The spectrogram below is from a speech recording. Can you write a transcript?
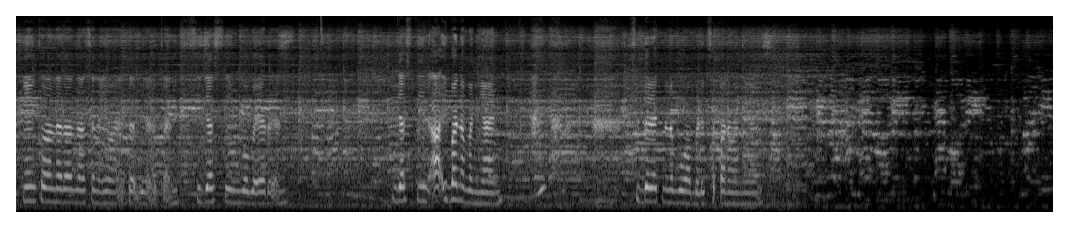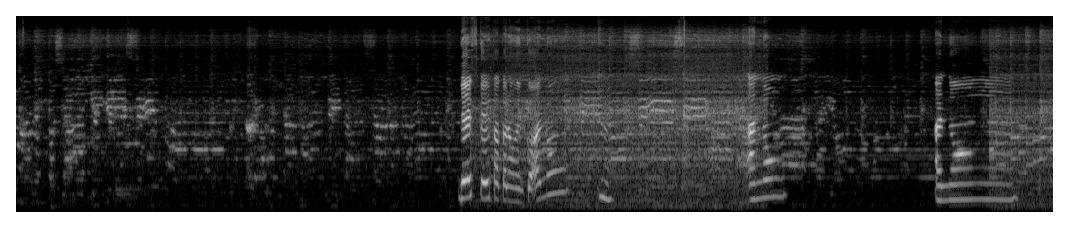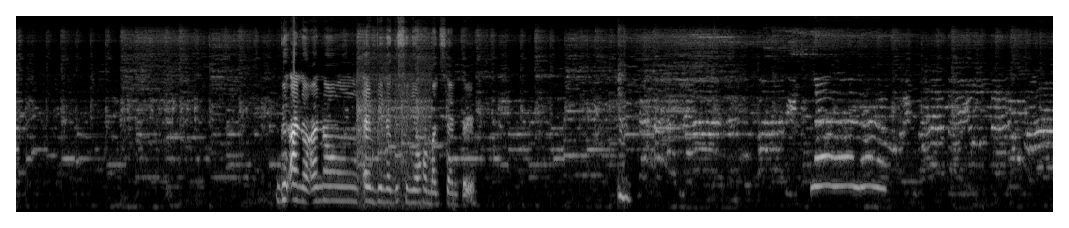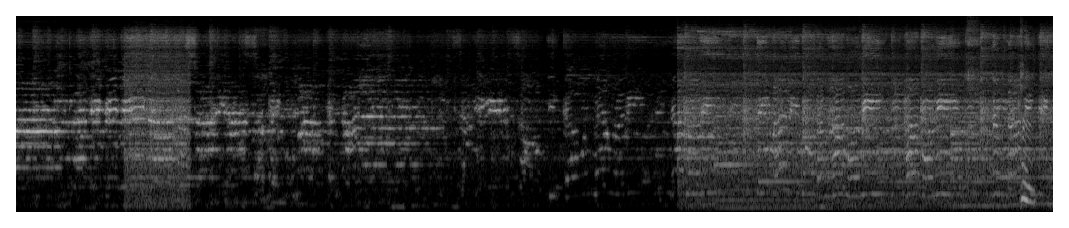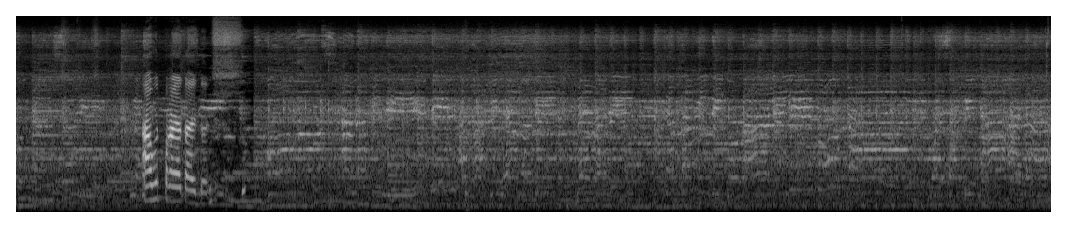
Ngayon ko lang naranasan na iwan sa binalikan. Si Justin Bobero yan. Justin, ah, iba naman yan. si Derek na nabumabalik sa panahon na yan. Guys, kayo tatanungin ko, anong anong anong ano, anong MV na gusto niyo ako mag-center? Abot pa kaya tayo doon?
